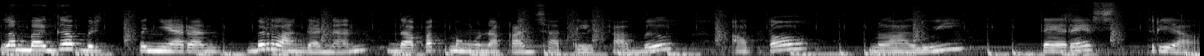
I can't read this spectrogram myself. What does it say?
Lembaga ber penyiaran berlangganan dapat menggunakan satelit kabel atau melalui terestrial.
